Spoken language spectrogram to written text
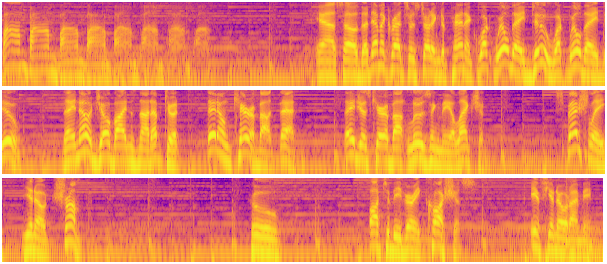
Bomb, bomb, bomb, bomb, bomb, bomb, bomb, bomb. Yeah, so the Democrats are starting to panic. What will they do? What will they do? They know Joe Biden's not up to it. They don't care about that. They just care about losing the election. Especially, you know, Trump, who ought to be very cautious, if you know what I mean.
